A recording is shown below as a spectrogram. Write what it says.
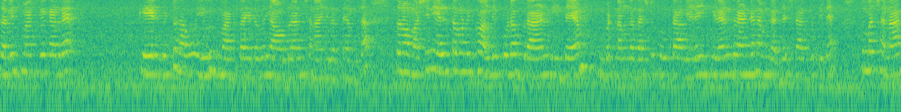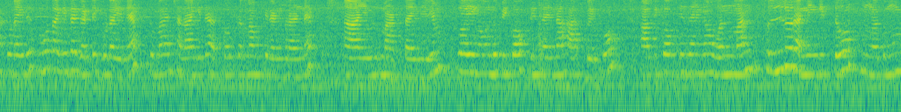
ಸರ್ವಿಸ್ ಮಾಡಿಸ್ಬೇಕಾದ್ರೆ ಕೇಳಿಬಿಟ್ಟು ನಾವು ಯೂಸ್ ಮಾಡ್ತಾ ಇರೋದು ಯಾವ ಬ್ರ್ಯಾಂಡ್ ಚೆನ್ನಾಗಿರುತ್ತೆ ಅಂತ. ಸೊ ನಾವು ಮಷಿನ್ ಎಲ್ಲಿ ತೊಗೊಂಡಿದ್ವೋ ಅಲ್ಲಿ ಕೂಡ ಬ್ರ್ಯಾಂಡ್ ಇದೆ. ಬಟ್ ನಮ್ಗೆ ಅದಷ್ಟು ಸೂಟ್ ಆಗಲಿಲ್ಲ. ಈ ಕಿರಣ್ ಬ್ರ್ಯಾಂಡೇ ನಮ್ಗೆ ಅಡ್ಜಸ್ಟ್ ಆಗಿಬಿಟ್ಟಿದೆ. ತುಂಬ ಚೆನ್ನಾಗಿ ಕೂಡ ಇದೆ. ಸ್ಮೂತ್ ಆಗಿದೆ, ಗಟ್ಟಿ ಕೂಡ ಇದೆ. ತುಂಬ ಚೆನ್ನಾಗಿದೆ. ಅದಕ್ಕೋಸ್ಕರ ನಾವು ಕಿರಣ್ ಬ್ರ್ಯಾಂಡ್ನೇ ಯೂಸ್ ಮಾಡ್ತಾ ಇದ್ದೀವಿ. ಸೊ ಈಗ ಒಂದು ಪಿಕಾಕ್ ಡಿಸೈನ್ನ ಹಾಕಬೇಕು. ಆ peacock design one month full running ಇತ್ತು. ತುಂಬ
